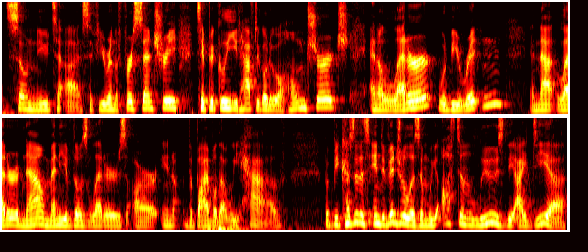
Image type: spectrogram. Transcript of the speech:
It's so new to us. If you were in the first century, typically you'd have to go to a home church and a letter would be written. And that letter, now, many of those letters are in the Bible that we have. But because of this individualism, we often lose the idea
